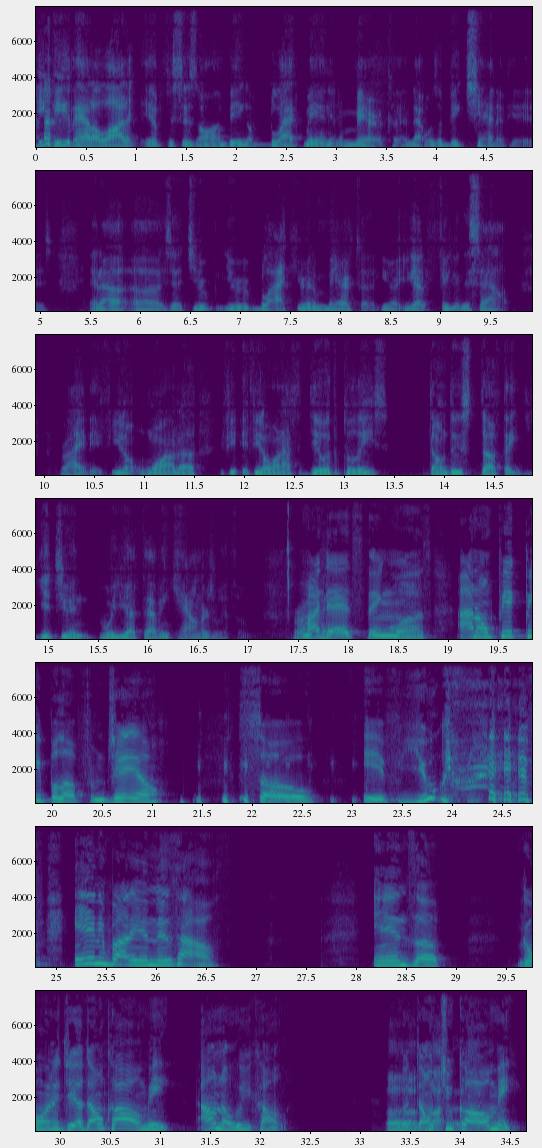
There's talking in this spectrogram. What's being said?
He, he had a lot of emphasis on being a black man in America, and that was a big chant of his. And uh, uh, that you're you're black, you're in America. You know, you got to figure this out, right? If you don't want to, if you if you don't want to have to deal with the police, don't do stuff that get you in where you have to have encounters with them. Right? My dad's thing so, was, I don't pick people up from jail. so if you, if anybody in this house ends up going to jail, don't call me. I don't know who you calling, uh, but don't my, you call me.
